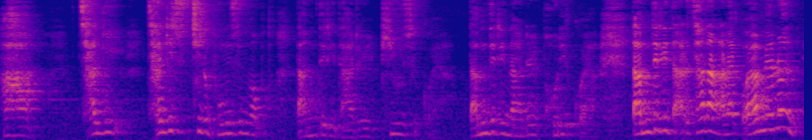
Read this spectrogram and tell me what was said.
아 자기 자기 수치를 보는 순간부터 남들이 나를 비웃을 거야. 남들이 나를 버릴 거야. 남들이 나를 사랑 안 할 거야 하면은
